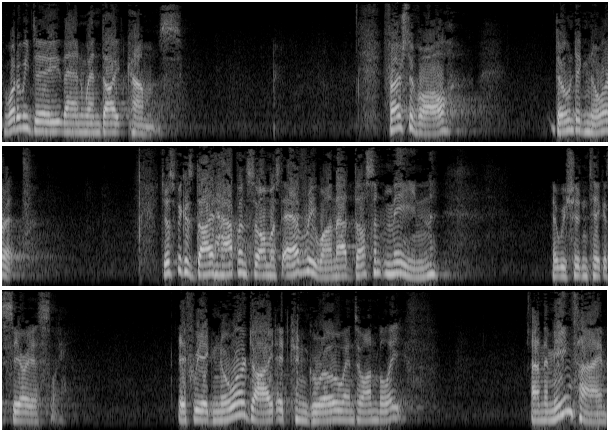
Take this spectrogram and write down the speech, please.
What do we do then when doubt comes? First of all, don't ignore it. Just because doubt happens to almost everyone, that doesn't mean that we shouldn't take it seriously. If we ignore doubt, it can grow into unbelief. And in the meantime,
